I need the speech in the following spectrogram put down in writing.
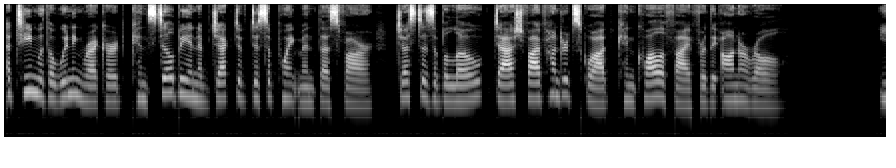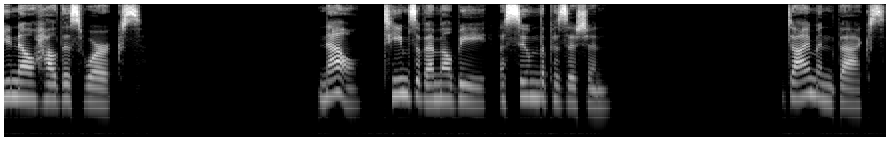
A team with a winning record can still be an objective disappointment thus far, just as a below 500 squad can qualify for the honor roll. You know how this works. Now, teams of MLB assume the position. Diamondbacks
